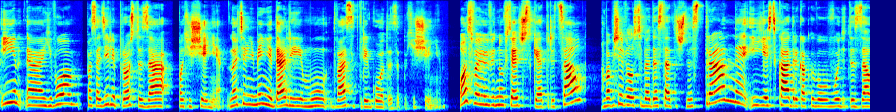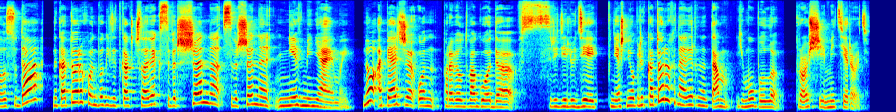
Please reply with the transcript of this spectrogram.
и э, его посадили просто за похищение. Но, тем не менее, дали ему 23 года за похищение. Он свою вину всячески отрицал, вообще вел себя достаточно странно, и есть кадры, как его выводят из зала суда, на которых он выглядит как человек совершенно, совершенно невменяемый. Но, опять же, он провел два года среди людей, внешний облик которых, наверное, там ему было проще имитировать.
